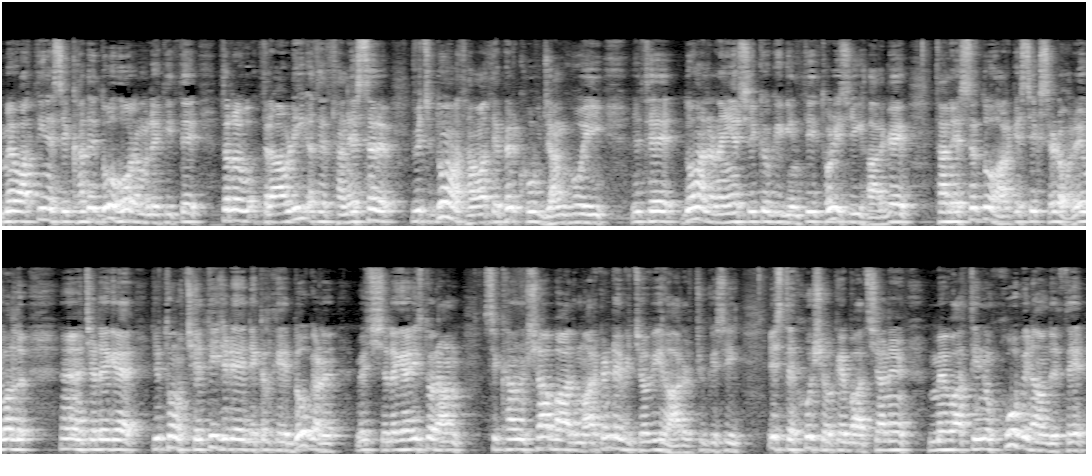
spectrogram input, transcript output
ਮੇਵਾਤੀ ਨੇ ਸਿੱਖਾਂ ਦੇ ਦੋ ਹੋਰ ਹਮਲੇ ਕੀਤੇ। ਤਰਾਵੜੀ ਅਤੇ ਥਨੇਸਰ ਵਿੱਚ ਦੋਹਾਂ ਥਾਵਾਂ ਤੇ ਫਿਰ ਖੂਬ ਜੰਗ ਹੋਈ, ਜਿੱਥੇ ਦੋਹਾਂ ਲੜਾਈਆਂ ਸੀ ਕਿਉਂਕਿ ਗਿਣਤੀ ਥੋੜੀ ਸੀ ਹਾਰ ਗਏ। ਥਨੇਸਰ ਤੋਂ ਹਾਰ ਕੇ ਸਿੱਖ ਸੜੋਰੇ ਵੱਲ ਚਲੇ ਗਏ, ਜਿੱਥੋਂ ਛੇਤੀ ਜਿਹੜੇ ਨਿਕਲ ਕੇ ਦੋਗੜ ਵਿੱਚ ਚਲੇ ਗਏ। ਇਸ ਦੌਰਾਨ ਸਿੱਖਾਂ ਨੂੰ ਸ਼ਾਹਬਾਦ ਮਾਰਕੰਡੇ ਵਿੱਚੋਂ ਵੀ ਹਾਰ ਹੋ ਚੁੱਕੀ ਸੀ। ਇਸ ਤੇ ਖੁਸ਼ ਹੋ ਕੇ ਬਾਦਸ਼ਾਹ ਨੇ ਮੇਵਾਤੀ ਨੂੰ ਖੂਬ ਇਨਾਮ ਦਿੱਤੇ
